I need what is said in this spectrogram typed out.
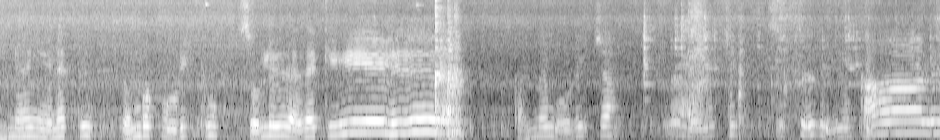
என்ன எனக்கு ரொம்ப பிடிக்கும்? சொல்லு அதை கேளு. கண்ணு முடிச்சா நினைச்சு சுத்துது காலு.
